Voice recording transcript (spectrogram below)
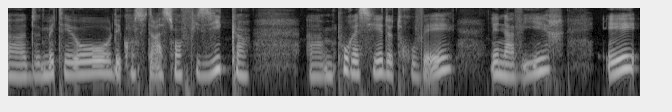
euh, de météo, des considérations physiques pour essayer de trouver les navires. Et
